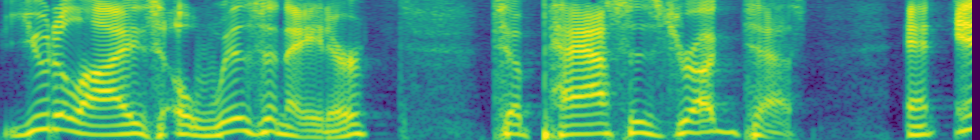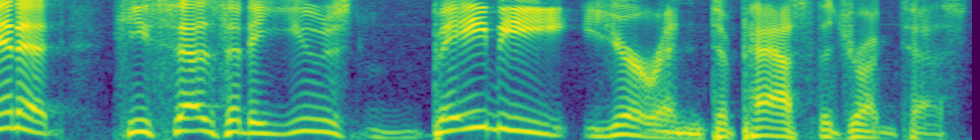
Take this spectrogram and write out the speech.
utilize a Whizzinator to pass his drug test, and in it he says that he used baby urine to pass the drug test.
